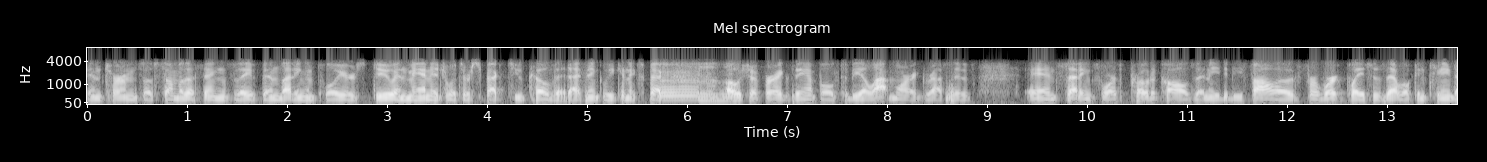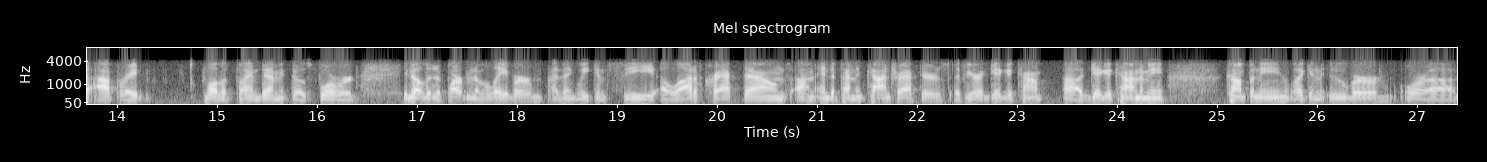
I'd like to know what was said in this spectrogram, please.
in terms of some of the things they've been letting employers do and manage with respect to COVID. I think we can expect mm-hmm. OSHA, for example, to be a lot more aggressive in setting forth protocols that need to be followed for workplaces that will continue to operate while the pandemic goes forward. You know, the Department of Labor, I think we can see a lot of crackdowns on independent contractors. If you're a gig, econ- uh, gig economy company like an Uber or a,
